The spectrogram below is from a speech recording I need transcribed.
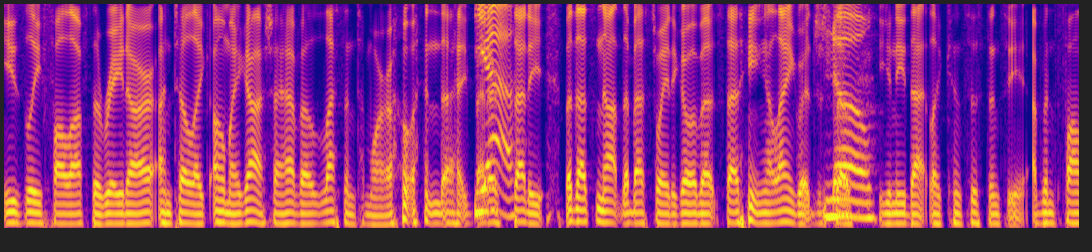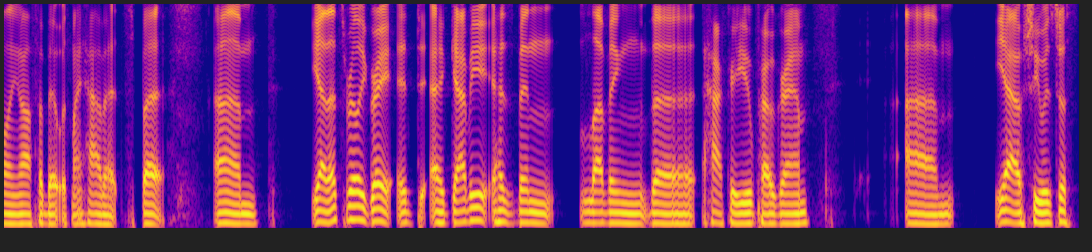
easily fall off the radar until like, oh my gosh, I have a lesson tomorrow, and I better Yeah. study. But that's not the best way to go about studying a language. No. So you need that like consistency. I've been falling off a bit with my habits, but um, yeah, that's really great. It, uh, Gabby has been loving the HackerYou program. Um, yeah, she was just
